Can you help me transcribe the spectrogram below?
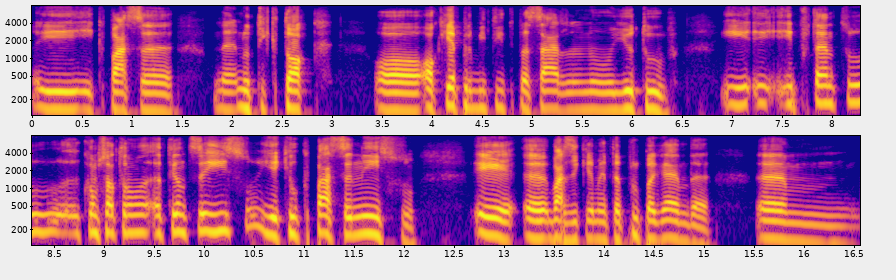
e, e que passa na, no TikTok ou, ou, que é permitido passar no YouTube. E, e, e, portanto, como só estão atentos a isso, e aquilo que passa nisso é uh, basicamente a propaganda um,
